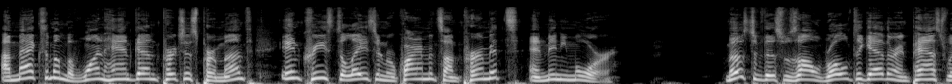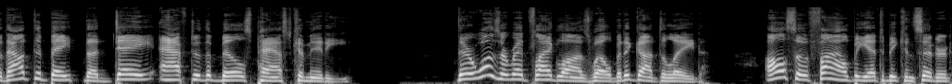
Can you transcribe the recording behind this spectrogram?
a maximum of one handgun purchase per month, increased delays and requirements on permits, and many more. Most of this was all rolled together and passed without debate the day after the bills passed committee. There was a red flag law as well, but it got delayed. Also filed but yet to be considered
